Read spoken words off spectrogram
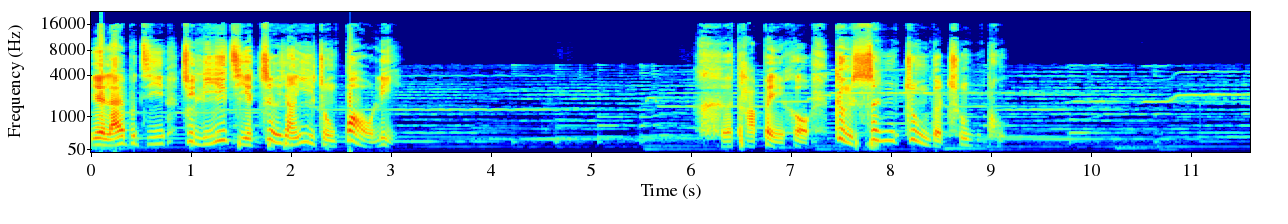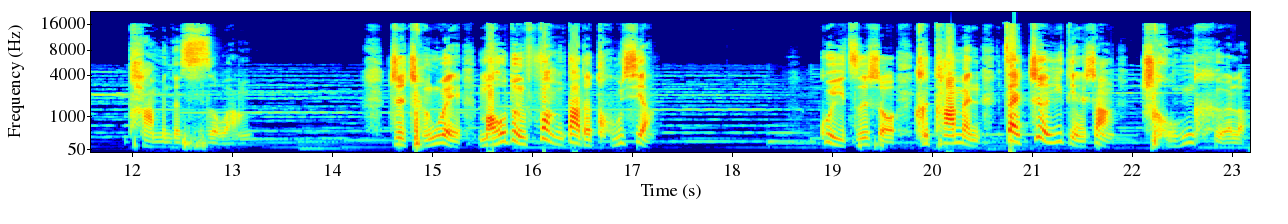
也来不及去理解这样一种暴力，和他背后更深重的冲突。他们的死亡，只成为矛盾放大的图像。刽子手和他们在这一点上重合了，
